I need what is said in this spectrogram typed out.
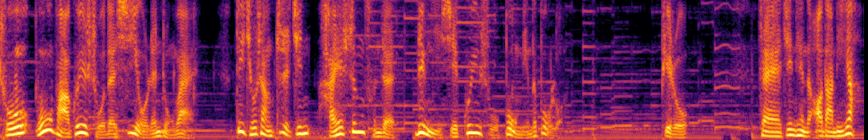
除无法归属的稀有人种外，地球上至今还生存着另一些归属不明的部落。譬如，在今天的澳大利亚，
